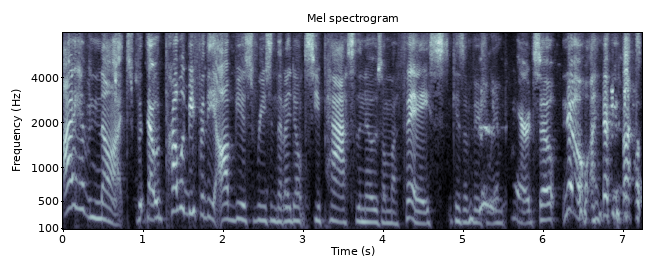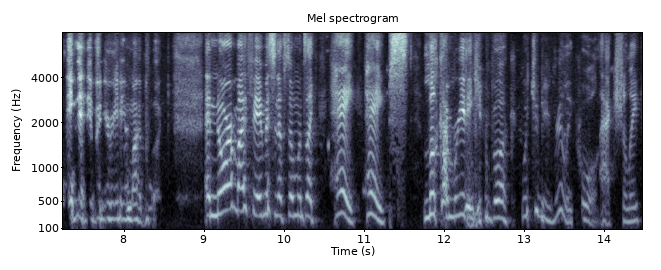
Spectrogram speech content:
I have not, but that would probably be for the obvious reason that I don't see past the nose on my face because I'm visually impaired. So no, I have not seen anybody reading my book, and nor am I famous enough. Someone's like, "Hey, hey, psst, look, I'm reading your book," which would be really cool, actually.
